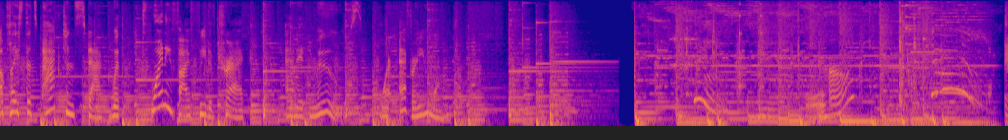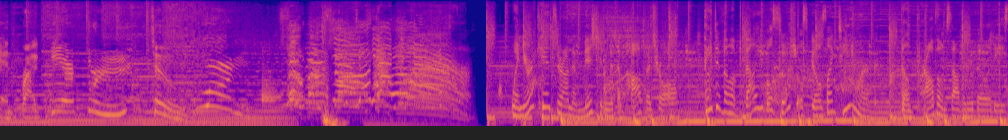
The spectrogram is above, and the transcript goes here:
A place that's packed and stacked with 25 feet of track, and it moves wherever you want. And right here, three, two, one. When your kids are on a mission with the Paw Patrol, they develop valuable social skills like teamwork, build problem-solving abilities,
